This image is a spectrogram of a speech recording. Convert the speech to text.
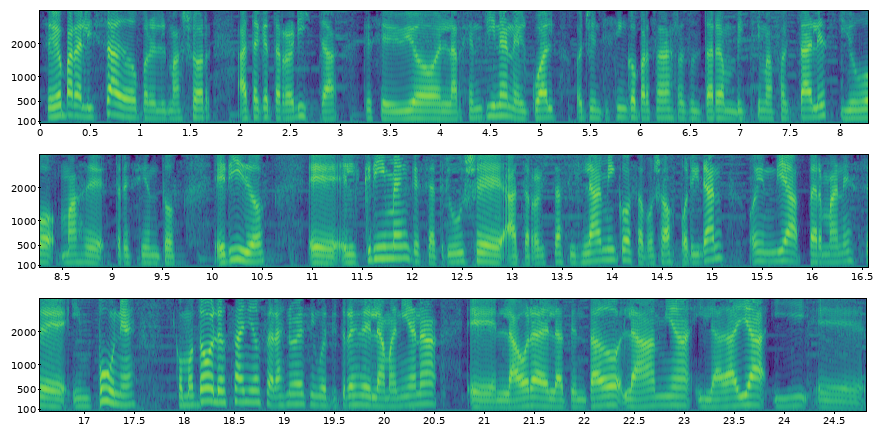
se vio paralizado por el mayor ataque terrorista que se vivió en la Argentina, en el cual 85 personas resultaron víctimas fatales y hubo más de 300 heridos. Eh, el crimen que se atribuye a terroristas islámicos apoyados por Irán hoy en día permanece impune. Como todos los años, a las 9.53 de la mañana, en la hora del atentado, la AMIA y la DAIA y eh,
